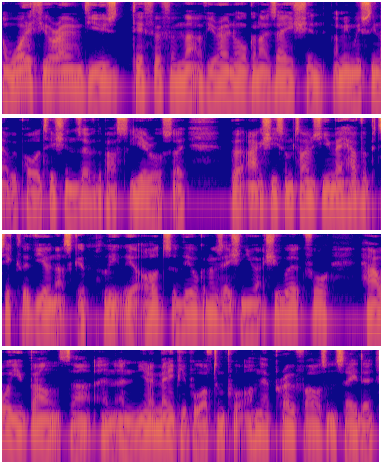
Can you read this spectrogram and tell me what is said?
And what if your own views differ from that of your own organization? I mean, we've seen that with politicians over the past year or so, but actually sometimes you may have a particular view and that's completely at odds of the organization you actually work for. How will you balance that? And, and, you know, many people often put on their profiles and say that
